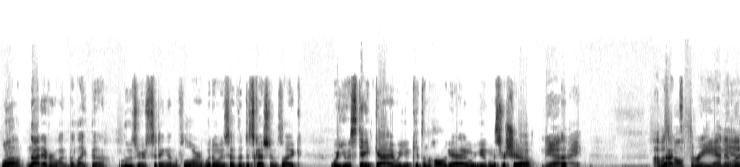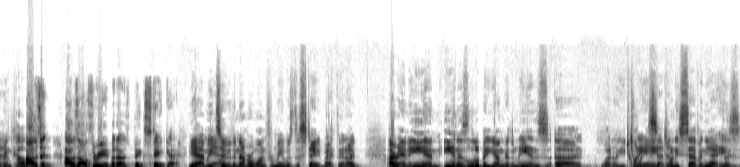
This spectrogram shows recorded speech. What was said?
Well, not everyone, but like the losers sitting on the floor would always have the discussions like, "Were you a state guy? Were you a kids in the hall guy? Were you Mr. Show?" Yeah. Right. I was in all three and in living color. I was at, I was all three, but I was big state guy. Yeah, me Yeah. too. The number one for me was the state back then. I, I and Ian. Ian is a little bit younger than me. Ian's uh, what are you 28, 27. 27? Yeah, he's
